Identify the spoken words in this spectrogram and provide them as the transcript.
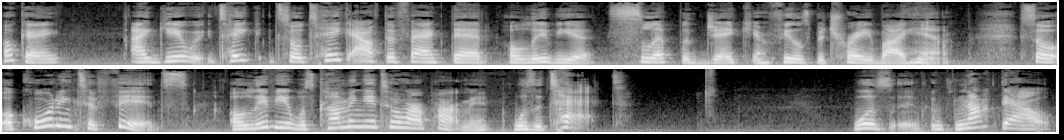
Okay. I get take so take out the fact that Olivia slept with Jake and feels betrayed by him. So according to Fitz, Olivia was coming into her apartment, was attacked, was uh, knocked out,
